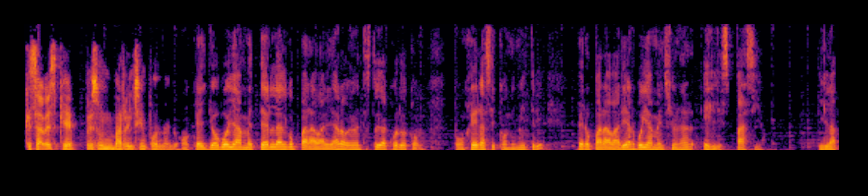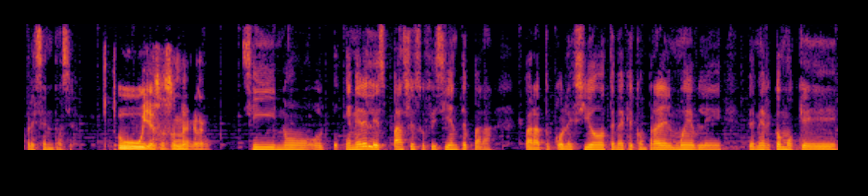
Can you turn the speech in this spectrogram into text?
que sabes que es un barril sin fondo, ¿no? Ok, yo voy a meterle algo para variar. Obviamente estoy de acuerdo con, con Geras y con Dimitri, pero para variar voy a mencionar el espacio y la presentación. Uy, eso es una gran... Sí, no, tener el espacio suficiente para, para tu colección, tener que comprar el mueble, tener como que,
